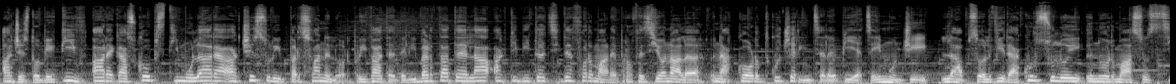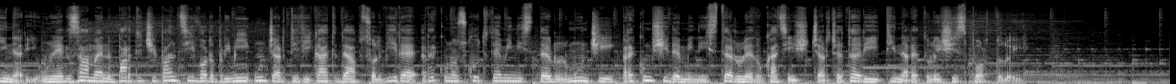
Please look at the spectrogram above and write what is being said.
Acest obiectiv are ca scop stimularea accesului persoanelor private de libertate la activități de formare profesională, în acord cu cerințele pieței muncii. La absolvirea cursului, în urma susținerii unui examen, participanții vor primi un certificat certificat de absolvire recunoscut de Ministerul Muncii, precum și de Ministerul Educației și Cercetării, Tineretului și Sportului.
